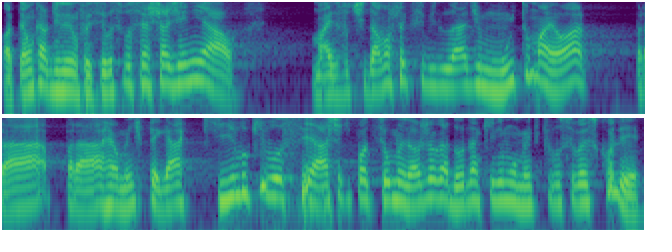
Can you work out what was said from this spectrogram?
até um cara de linha ofensiva se você achar genial, mas vou te dar uma flexibilidade muito maior para realmente pegar aquilo que você acha que pode ser o melhor jogador naquele momento que você vai escolher.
